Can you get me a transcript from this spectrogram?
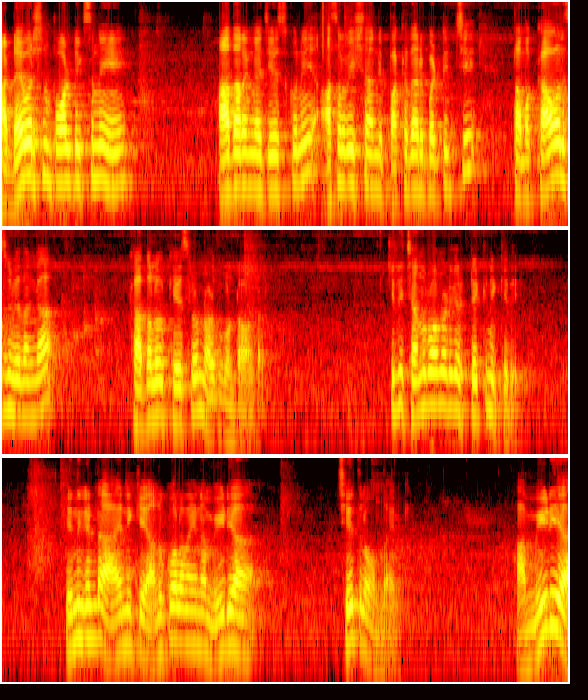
ఆ డైవర్షన్ పాలిటిక్స్ని ఆధారంగా చేసుకుని అసలు విషయాన్ని పక్కదారి పట్టించి తమకు కావలసిన విధంగా కథలు కేసులు నడుపుకుంటూ ఉంటారు. ఇది చంద్రబాబు నాయుడు గారి టెక్నిక్ ఇది. ఎందుకంటే ఆయనకి అనుకూలమైన మీడియా చేతిలో ఉంది ఆయనకి. ఆ మీడియా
